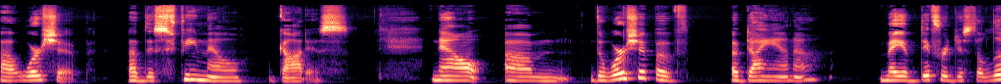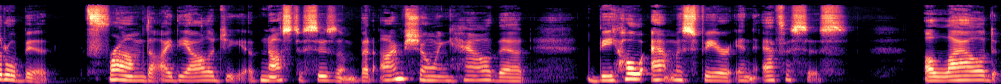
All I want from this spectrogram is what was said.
uh, worship of this female goddess. Now, um, the worship of, of Diana may have differed just a little bit from the ideology of Gnosticism, but I'm showing how that the whole atmosphere in Ephesus allowed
